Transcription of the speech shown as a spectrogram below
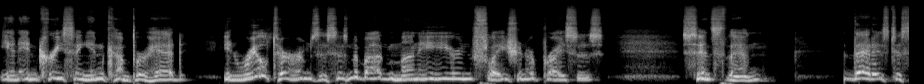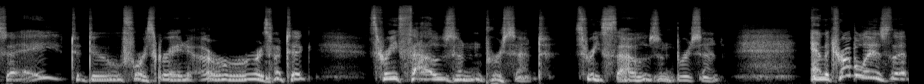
in increasing income per head. In real terms, this isn't about money or inflation or prices. Since then, that is to say, to do fourth grade arithmetic, 3,000%. 3,000%. And the trouble is that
